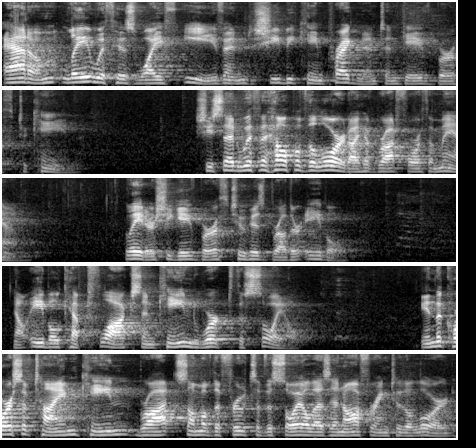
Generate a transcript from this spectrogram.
Adam lay with his wife Eve, and she became pregnant and gave birth to Cain. She said, With the help of the Lord, I have brought forth a man. Later, she gave birth to his brother Abel. Now, Abel kept flocks, and Cain worked the soil. In the course of time, Cain brought some of the fruits of the soil as an offering to the Lord.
